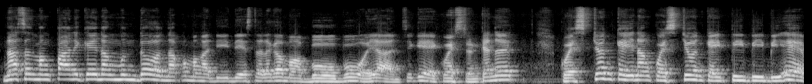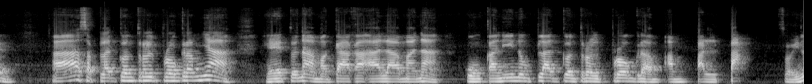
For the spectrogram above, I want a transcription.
Nasaan mang panig kayo ng mundo. Naku, mga DDS talaga, mga bobo. Ayan, sige, question ka na. Question kayo ng question kay PBBM. Ah, sa flood control program niya. Heto na, magkakaalaman na kung kaninong flood control program ang palpak. So, lamang.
